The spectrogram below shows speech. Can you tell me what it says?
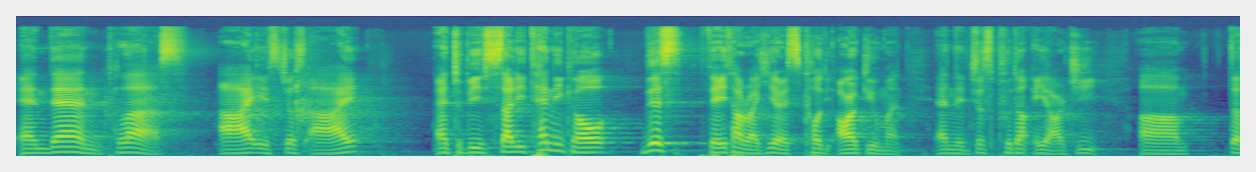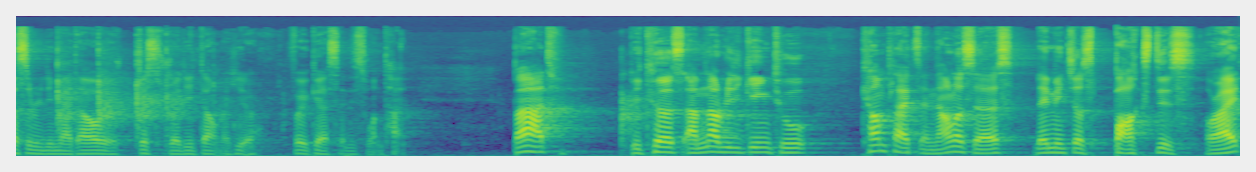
And then plus i is just i. And to be slightly technical, this theta right here is called the argument. And they just put on arg. Um, doesn't really matter. I'll just write it down right here for you guys at this one time. But because I'm not really getting to complex analysis, let me just box this, all right?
